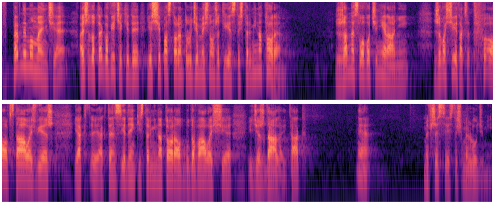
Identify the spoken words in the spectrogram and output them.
w pewnym momencie, a jeszcze do tego wiecie, kiedy jest się pastorem, to ludzie myślą, że ty jesteś terminatorem. Że żadne słowo cię nie rani, że właściwie tak, o, wstałeś, wiesz, jak, jak ten z jedynki z Terminatora, odbudowałeś się, idziesz dalej, tak? Nie. My wszyscy jesteśmy ludźmi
